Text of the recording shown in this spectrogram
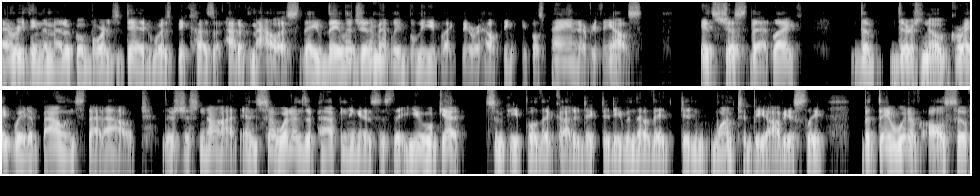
everything the medical boards did was because out of malice. They they legitimately believed like they were helping people's pain and everything else. It's just that like the there's no great way to balance that out. There's just not. And so what ends up happening is is that you will get some people that got addicted even though they didn't want to be obviously, but they would have also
